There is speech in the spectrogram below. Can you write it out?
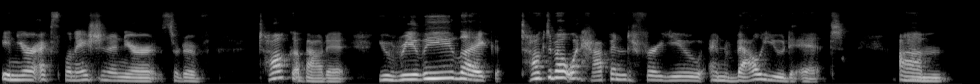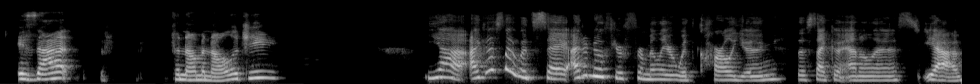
in your explanation and your sort of talk about it, you really like talked about what happened for you and valued it. Um, mm-hmm. is that phenomenology? Yeah, I guess I would say, I don't know if you're familiar with Carl Jung, the psychoanalyst. Yeah.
